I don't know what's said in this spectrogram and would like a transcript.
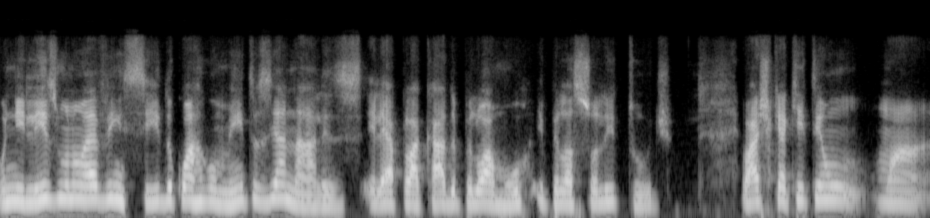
o niilismo não é vencido com argumentos e análises, ele é aplacado pelo amor e pela solitude. Eu acho que aqui tem um, uma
